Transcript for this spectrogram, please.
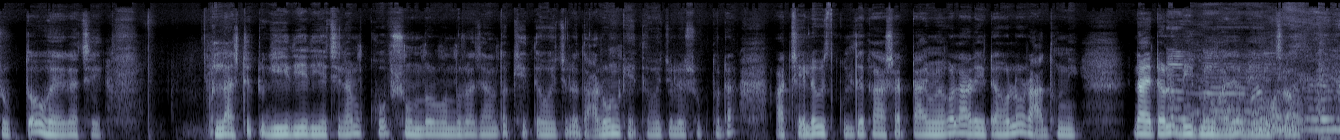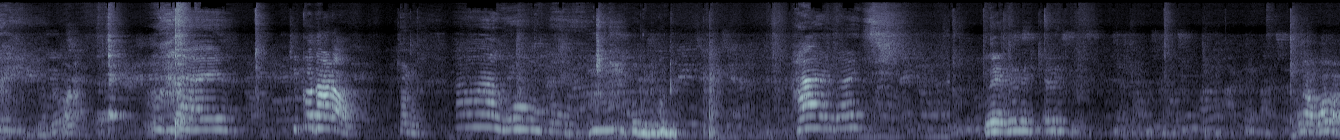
শুক্তোও হয়ে গেছে। লাস্টে একটু ঘি দিয়ে দিয়েছিলাম। খুব সুন্দর বন্ধুরা জানো তো খেতে হয়েছিল দারুণ খেতে হয়েছিল শুক্তোটা। আর ছেলেও স্কুল থেকে আসার টাইম হয়ে গেল আর এটা হলো রাঁধুনি। না এটা হলো বেগুন ভাজা ভেজেছিলাম দাঁড়াও। চলো। আমার ঘুম পেয়ে হাই গাইস নে নে নে এই নে। না বাবা।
